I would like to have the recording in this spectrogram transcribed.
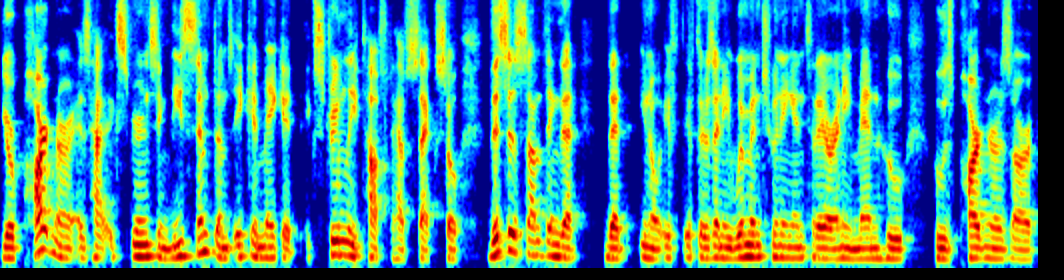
your partner is experiencing these symptoms it can make it extremely tough to have sex. So this is something that that you know if, if there's any women tuning in today or any men who whose partners are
